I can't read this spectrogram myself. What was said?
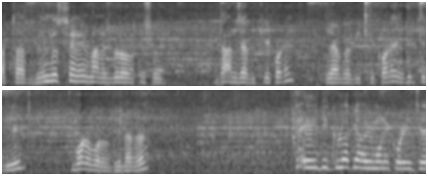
অর্থাৎ নিম্ন শ্রেণির মানুষগুলো এসে গাঞ্জা বিক্রি করে, ইয়াবা বিক্রি করে, এদেরকে দিয়ে বড় বড় ডিলাররা। তো এই দিকগুলোকে আমি মনে করি যে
